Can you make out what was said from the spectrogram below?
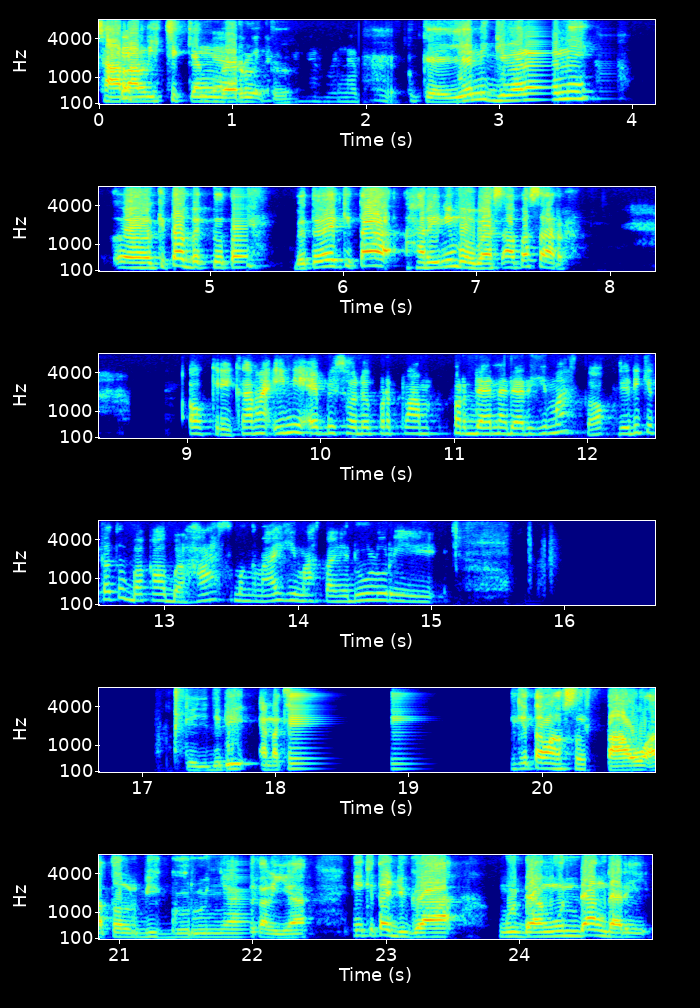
cara licik yang ya, baru bener, itu. Oke, ya nih gimana nih? Uh, kita back to topic. Betulnya kita hari ini mau bahas apa, Sar? Oke, karena ini episode perdana dari Himastok, jadi kita tuh bakal bahas mengenai Himastanya dulu, Ri. Oke, jadi enaknya kita langsung tahu atau lebih gurunya kali ya. Ini kita juga ngundang-ngundang dari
